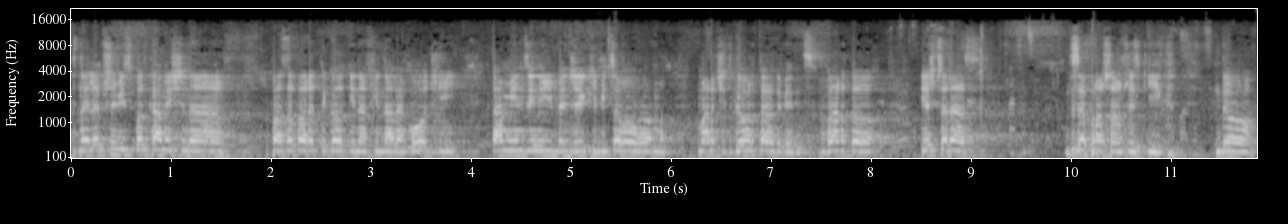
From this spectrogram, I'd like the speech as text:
Z najlepszymi spotkamy się na, za parę tygodni na finale w Łodzi. Tam między innymi będzie kibicował wam Marcin Gortat, więc warto jeszcze raz zapraszam wszystkich do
